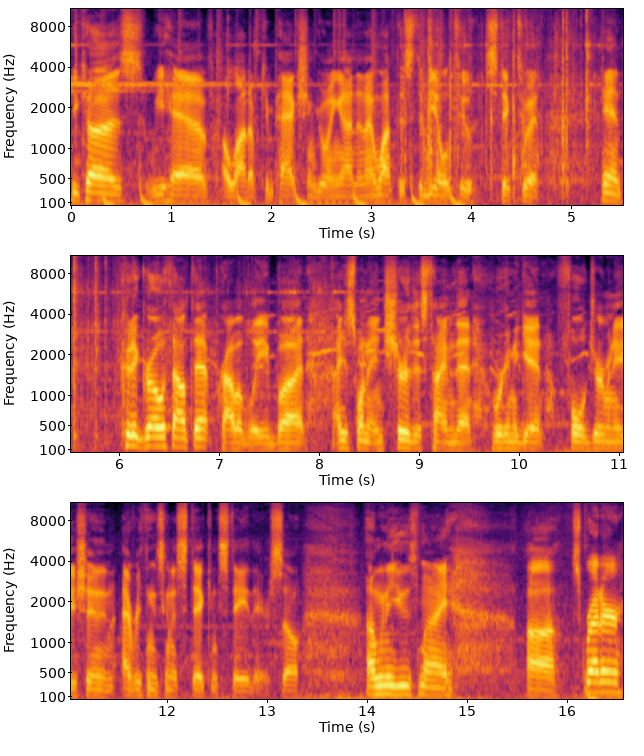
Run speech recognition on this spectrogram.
because we have a lot of compaction going on and I want this to be able to stick to it. And could it grow without that? Probably, but I just want to ensure this time that we're going to get full germination and everything's going to stick and stay there. So I'm going to use my uh, spreader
